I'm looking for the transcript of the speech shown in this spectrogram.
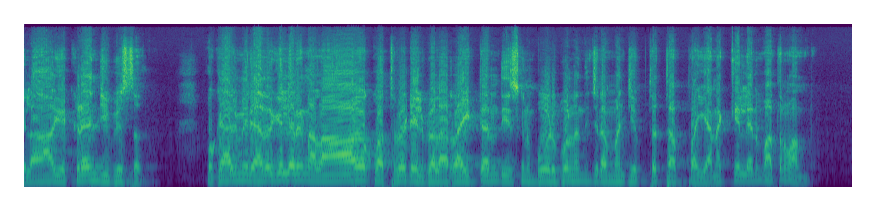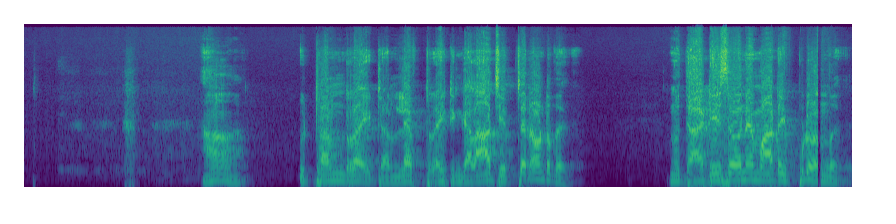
ఇలా అని చూపిస్తుంది ఒకవేళ మీరు ఎదరికెళ్ళారని అలాగ కొత్తపేట వెళ్ళిపోయారు రైట్ టర్న్ తీసుకుని బోడిపోలు నుంచి రమ్మని చెప్తే తప్ప వెనక్కి వెళ్ళాను మాత్రం అంద. Turn right turn left right ఇంకా అలా చెప్తూనే ఉంటుంది అది. నువ్వు దాటేసావు అనే మాట ఇప్పుడు ఉంది అది.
